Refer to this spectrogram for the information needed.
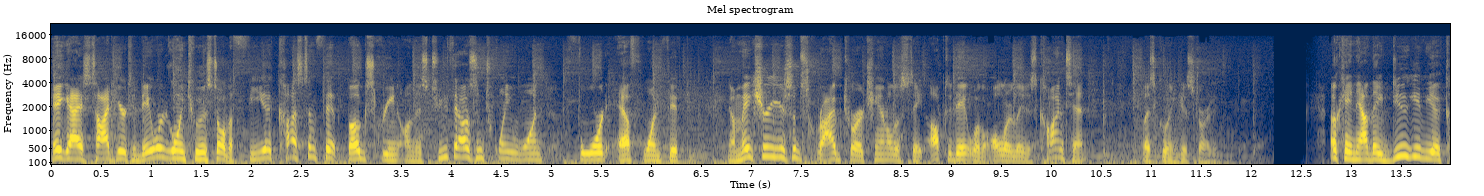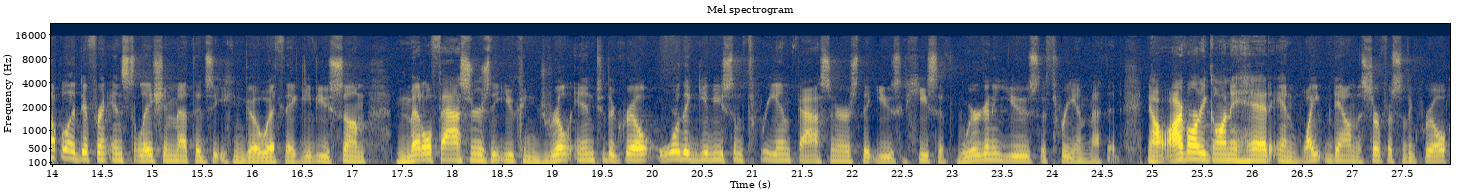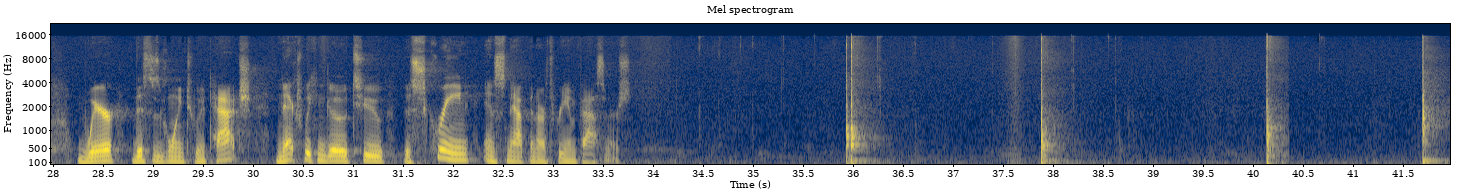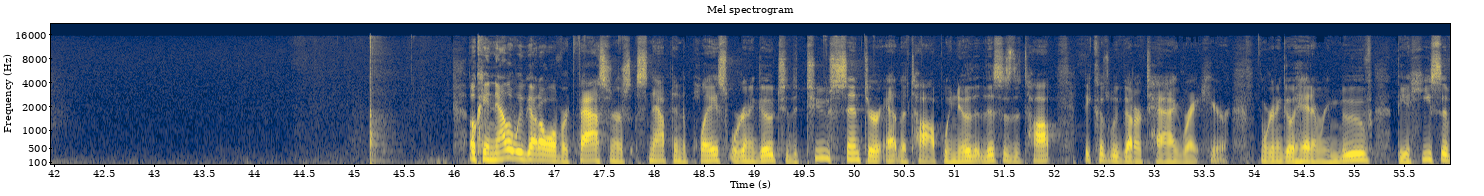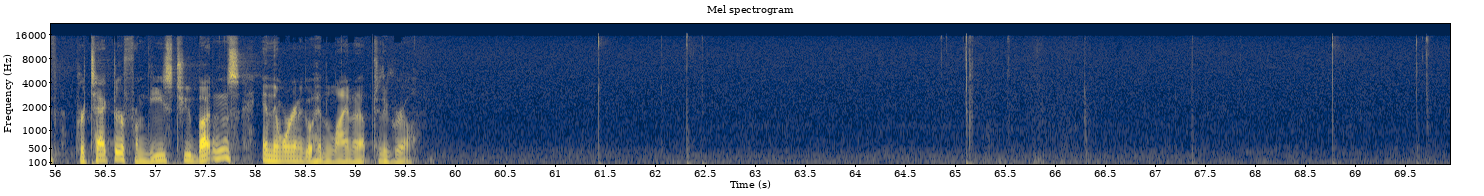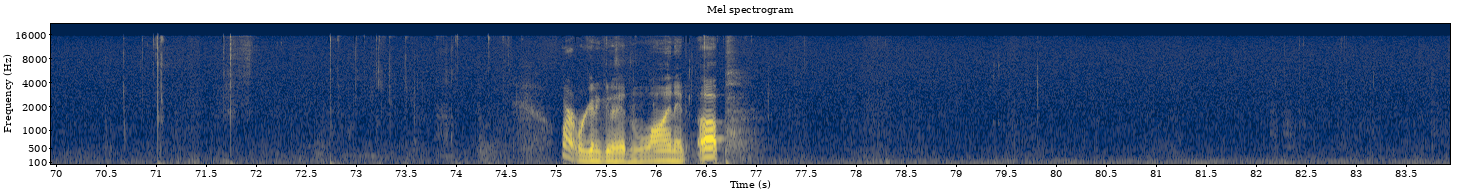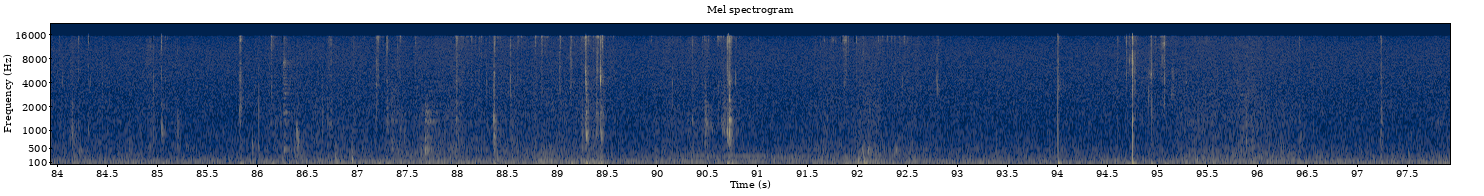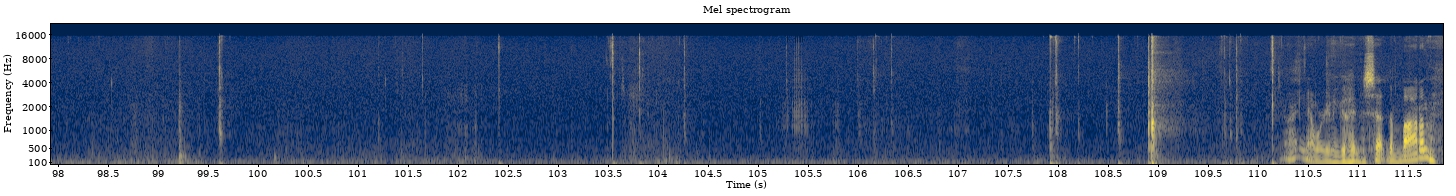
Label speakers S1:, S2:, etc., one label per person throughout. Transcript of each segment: S1: Hey guys, Todd here. Today we're going to install the FIA Custom Fit bug screen on this 2021 Ford F-150. Now make sure you're subscribed to our channel to stay up to date with all our latest content. Let's go ahead and get started. Okay, now they do give you a couple of different installation methods that you can go with. They give you some metal fasteners that you can drill into the grill, or they give you some 3M fasteners that use adhesive. We're gonna use the 3M method. Now, I've already gone ahead and wiped down the surface of the grill where this is going to attach. Next, we can go to the screen and snap in our 3M fasteners. Okay, now that we've got all of our fasteners snapped into place, we're gonna go to the two center at the top. We know that this is the top because we've got our tag right here. And we're gonna go ahead and remove the adhesive protector from these two buttons, and then we're gonna go ahead and line it up to the grill. All right, we're going to go ahead and line it up. All right, now we're going to go ahead and set the bottom.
